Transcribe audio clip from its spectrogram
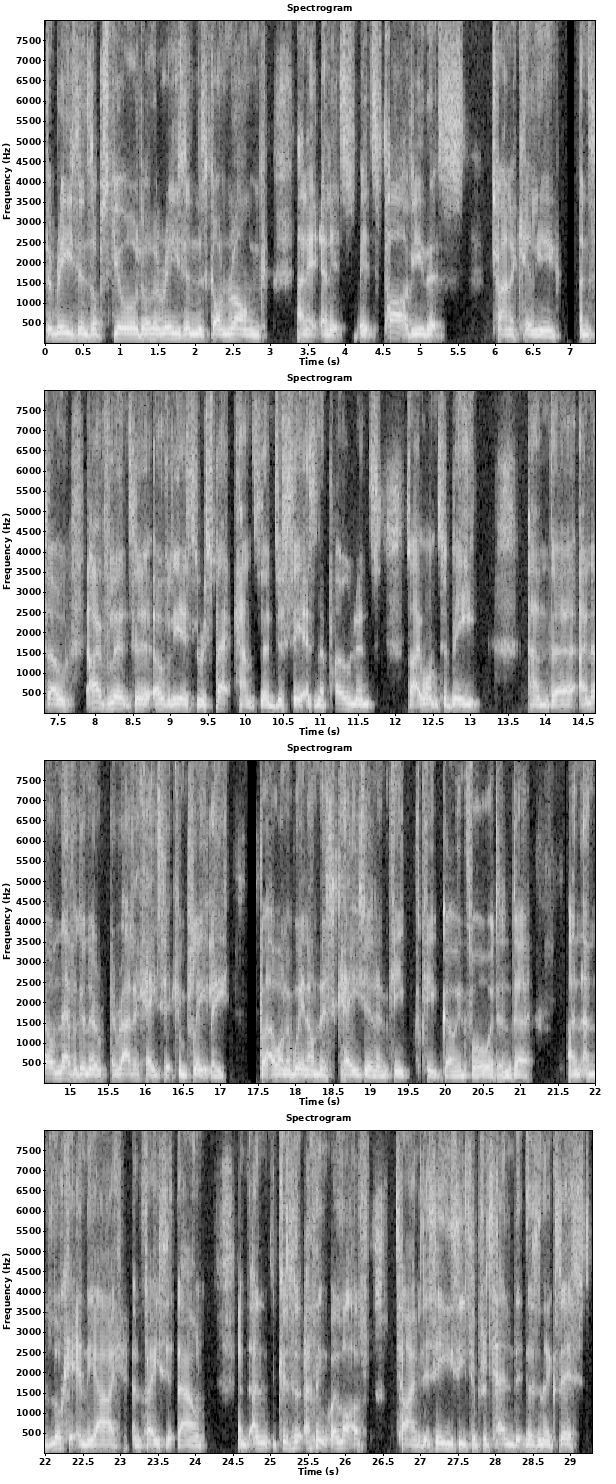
the reason's obscured or the reason has gone wrong, and it and it's it's part of you that's trying to kill you. And so I've learned to over the years to respect cancer and just see it as an opponent that I want to beat. And uh, I know I'm never going to eradicate it completely, but I want to win on this occasion and keep keep going forward and uh, and and look it in the eye and face it down. And and because I think a lot of times it's easy to pretend it doesn't exist,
